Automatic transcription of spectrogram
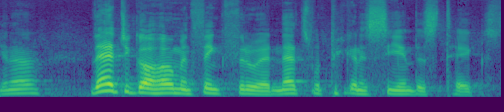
You know, they had to go home and think through it, and that's what we're going to see in this text.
